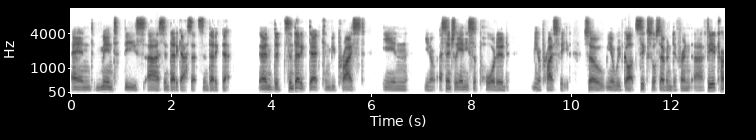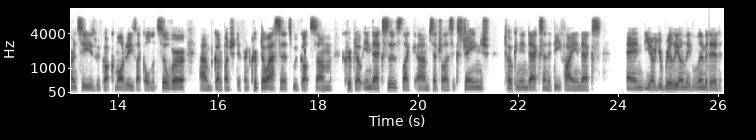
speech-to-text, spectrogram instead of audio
and mint these uh, synthetic assets, synthetic debt. And the synthetic debt can be priced in you know, essentially any supported, you know, price feed. So, you know, we've got six or seven different uh, fiat currencies. We've got commodities like gold and silver. Um, we've got a bunch of different crypto assets. We've got some crypto indexes like um, centralized exchange token index and a DeFi index. And, you know, you're really only limited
